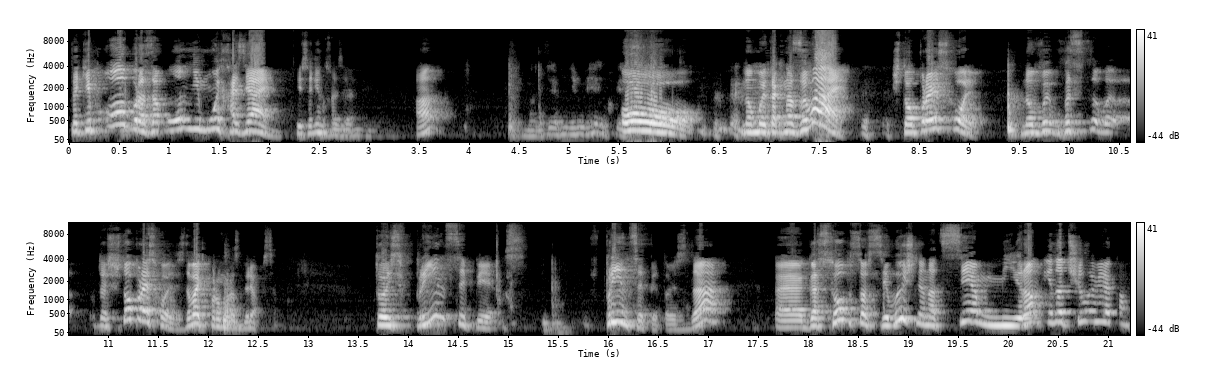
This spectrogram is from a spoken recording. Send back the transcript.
Таким образом, он не мой хозяин. Есть один хозяин. А? Но тем не менее. О, но мы так называем. Что происходит? Но вы, вы, то есть что происходит? Давайте попробуем разберемся. То есть в принципе, в принципе, то есть да, э, господство Всевышнего над всем миром и над человеком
